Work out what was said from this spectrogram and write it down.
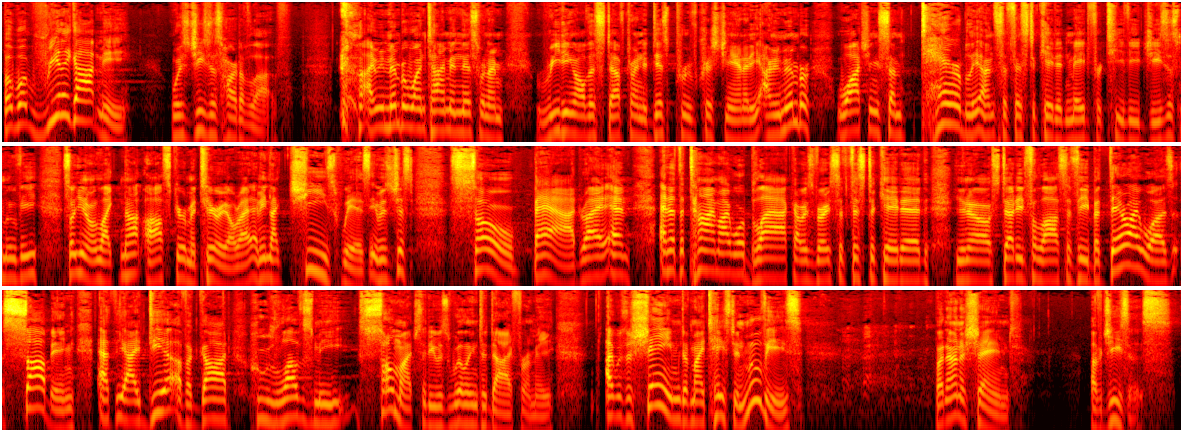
But what really got me was Jesus' heart of love. I remember one time in this when I'm reading all this stuff trying to disprove Christianity. I remember watching some terribly unsophisticated made for TV Jesus movie. So, you know, like not Oscar material, right? I mean, like Cheez Whiz. It was just so bad, right? And, and at the time I wore black. I was very sophisticated, you know, studied philosophy. But there I was sobbing at the idea of a God who loves me so much that he was willing to die for me. I was ashamed of my taste in movies but unashamed of Jesus.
